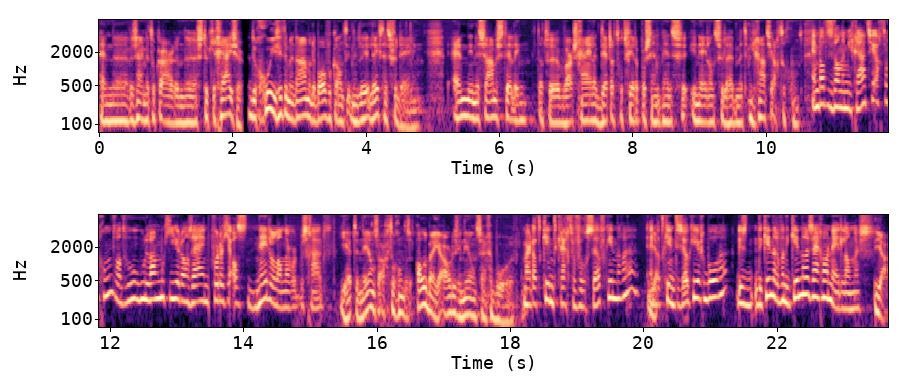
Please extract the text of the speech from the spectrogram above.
En eh, we zijn met elkaar een eh, stukje grijzer. De groei zit er met name aan de bovenkant in de le- leeftijdsverdeling. En in de samenstelling dat we waarschijnlijk 30 tot 40 procent mensen in Nederland zullen hebben met een migratieachtergrond. En wat is dan een migratieachtergrond? Want hoe, hoe lang moet je hier dan zijn voordat je als Nederlander wordt beschouwd? Je hebt een Nederlandse achtergrond als allebei je ouders in Nederland zijn geboren. Maar dat kind krijgt vervolgens zelf kinderen. En Ja. dat kind is ook hier geboren. Dus de kinderen van die kinderen zijn gewoon Nederlanders. Ja,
